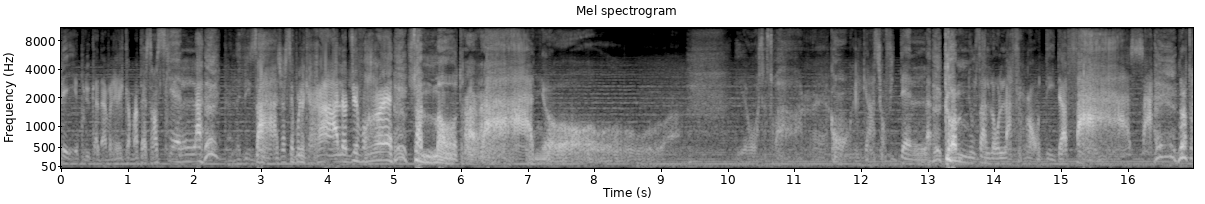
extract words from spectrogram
les plus cadavériques comme essentielles, que le visage sépulcral du vrai se montrera à nous. Ce soir, congrégation fidèle, comme nous allons l'affronter de face. Notre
